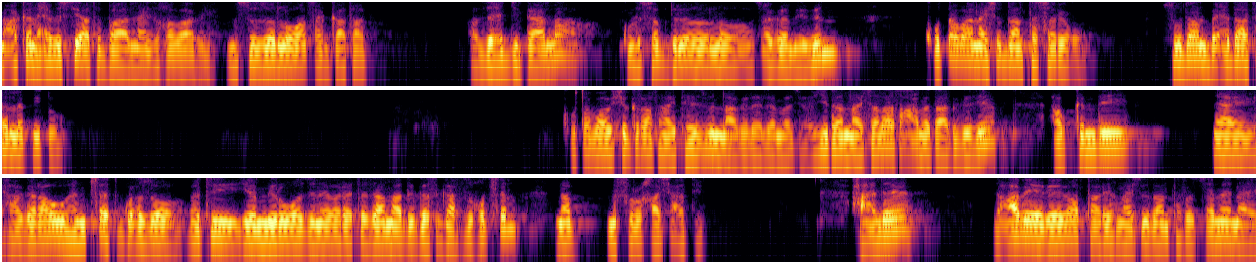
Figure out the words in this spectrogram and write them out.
ማዕከን ሕብስቲ እያ ትበሃል ናይዚ ከባቢ ምስ ዘለዋ ፀጋታት ኣብዚ ሕጂ እንታይ ኣላ ኩሉ ሰብ ዝሪኦ ዘሎ ፀገም እዩ ግን ቁጠባ ናይ ሱዳን ተሰሪቑ ሱዳን ብዕዳ ተለጢጡ ቁጠባዊ ሽግራት ናይቲ ህዝቢ እናገደደ መፅኡ ሕጂ ናይ 30 ዓመታት ግዜ ኣብ ክንዲ ናይ ሃገራዊ ህንፀት ጉዕዞ በቲ ጀሚርዎ ዝነበረ ተዛማዲ ገስጋስ ዝቕፅል ናብ ምፍርኻሽ ኣትዩ ሓደ ዝዓበየ ጌጋ ኣብ ታሪክ ናይ ሱዳን ተፈፀመ ናይ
